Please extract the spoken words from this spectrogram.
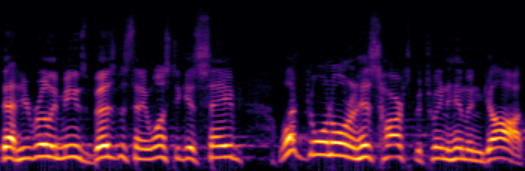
that he really means business and he wants to get saved, what's going on in his heart's between him and God?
